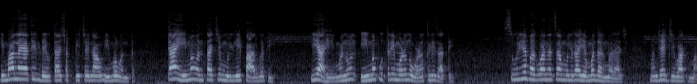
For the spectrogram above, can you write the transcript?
हिमालयातील देवता शक्तीचे नाव हिमवंत. त्या हिमवंताची मुलगी पार्वती ही आहे म्हणून हिमपुत्री म्हणून ओळखली जाते. सूर्य भगवानाचा मुलगा यमधर्मराज म्हणजे जीवात्मा.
